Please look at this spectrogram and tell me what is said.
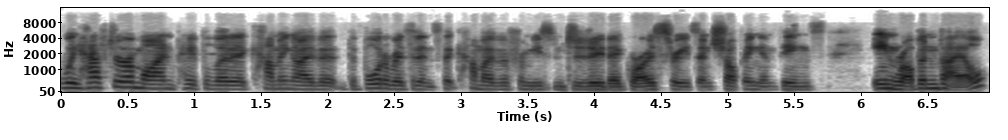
we have to remind people that are coming over, the border residents that come over from Euston to do their groceries and shopping and things in Robinvale,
